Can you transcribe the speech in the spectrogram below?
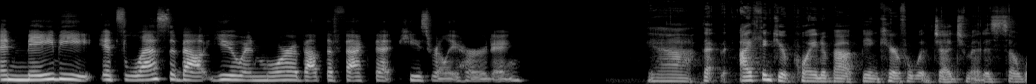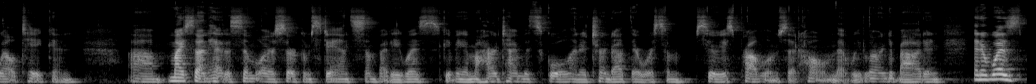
And maybe it's less about you and more about the fact that he's really hurting. Yeah, that, I think your point about being careful with judgment is so well taken. Um, my son had a similar circumstance. Somebody was giving him a hard time at school, and it turned out there were some serious problems at home that we learned about. And, and it was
